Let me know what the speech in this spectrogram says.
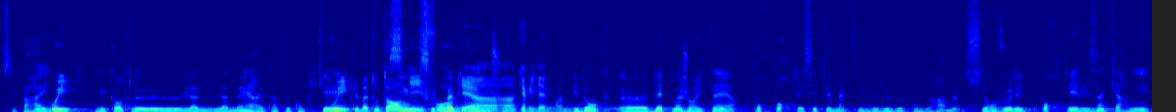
c'est pareil. Oui. Mais quand le, la, mer est un peu compliquée. Oui, que le bateau tangue, il faut qu'il y ait un, capitaine. Et donc, euh, d'être majoritaire, pour porter ces thématiques de développement durable, si on veut les porter, les incarner,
